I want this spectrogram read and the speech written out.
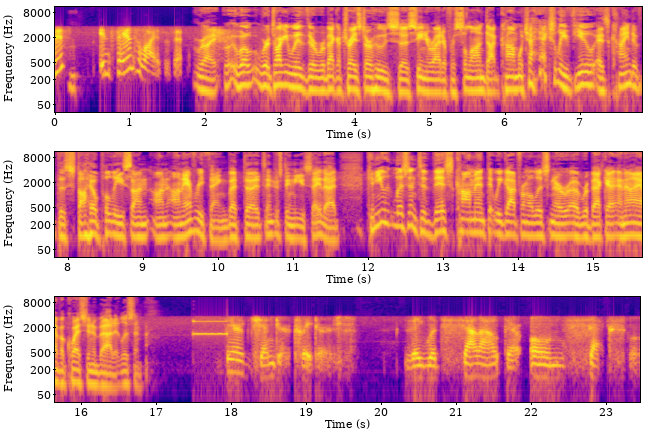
This infantilizes it. Right. Well, we're talking with uh, Rebecca Traister, who's a senior writer for Salon.com, which I actually view as kind of the style police on, on, on everything. But uh, it's interesting that you say that. Can you listen to this comment that we got from a listener, uh, Rebecca? And I have a question about it. Listen they're gender traitors. They would sell out their own sex for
